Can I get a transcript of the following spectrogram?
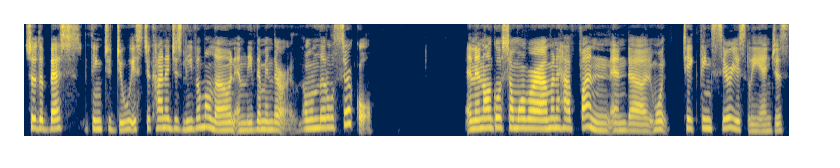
So the best thing to do is to kind of just leave them alone and leave them in their own little circle. And then I'll go somewhere where I'm going to have fun and uh, won't take things seriously and just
